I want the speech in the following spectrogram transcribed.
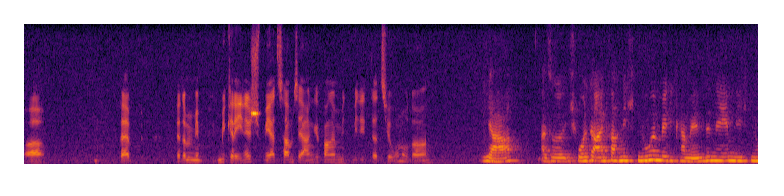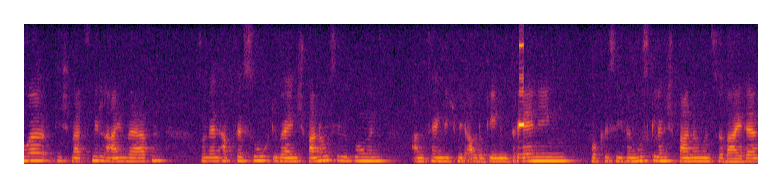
Äh, bei, bei der Migräneschmerz haben Sie angefangen mit Meditation oder? Ja, also ich wollte einfach nicht nur Medikamente nehmen, nicht nur die Schmerzmittel einwerfen, sondern habe versucht, über Entspannungsübungen, anfänglich mit autogenem Training, progressive Muskelentspannung und so weiter,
